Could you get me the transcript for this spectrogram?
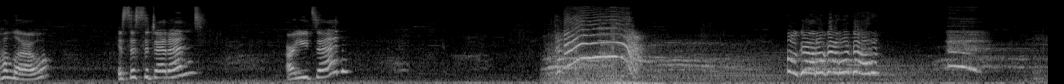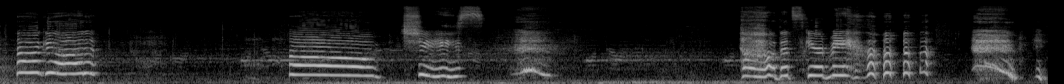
Hello. Is this a dead end? Are you dead? Ah! Oh god, oh god, oh god! Oh god! Oh, jeez. Oh, that scared me.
